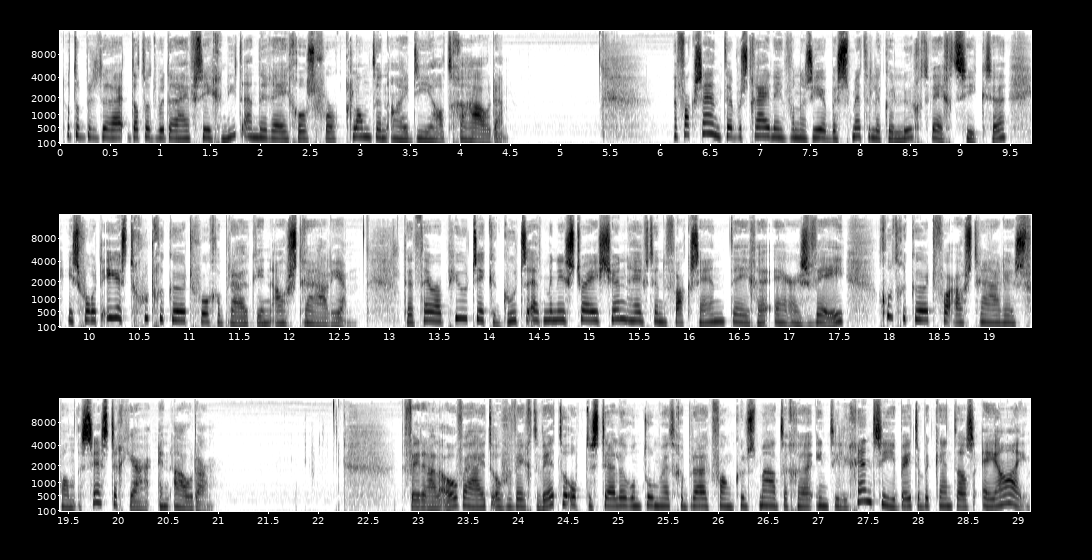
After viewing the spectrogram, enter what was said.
dat het, bedrijf, dat het bedrijf zich niet aan de regels voor klanten-ID had gehouden. Een vaccin ter bestrijding van een zeer besmettelijke luchtwegziekte is voor het eerst goedgekeurd voor gebruik in Australië. De Therapeutic Goods Administration heeft een vaccin tegen RSV goedgekeurd voor Australiërs van 60 jaar en ouder. De federale overheid overweegt wetten op te stellen rondom het gebruik van kunstmatige intelligentie, beter bekend als AI.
